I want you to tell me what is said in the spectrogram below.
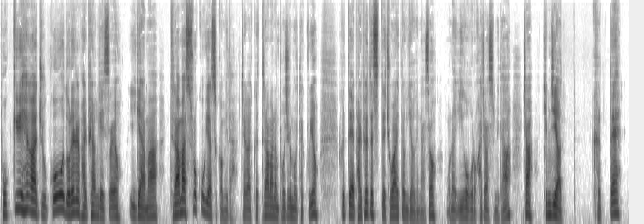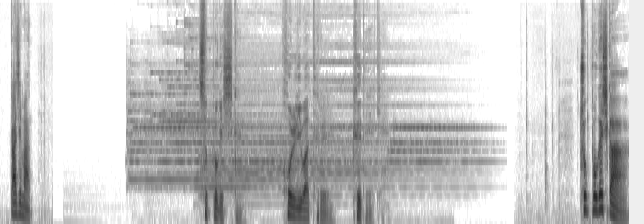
복귀해가지고 노래를 발표한 게 있어요. 이게 아마 드라마 수록곡이었을 겁니다. 제가 그 드라마는 보질 못했고요. 그때 발표됐을 때 좋아했던 기억이 나서 오늘 이 곡으로 가져왔습니다. 자, 김지연. 그때까지만. 축복의 시간 Holy Water를 그대에게 축복의 시간.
